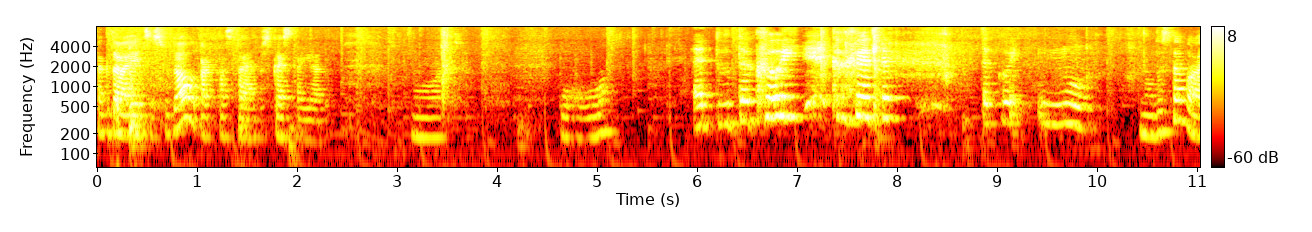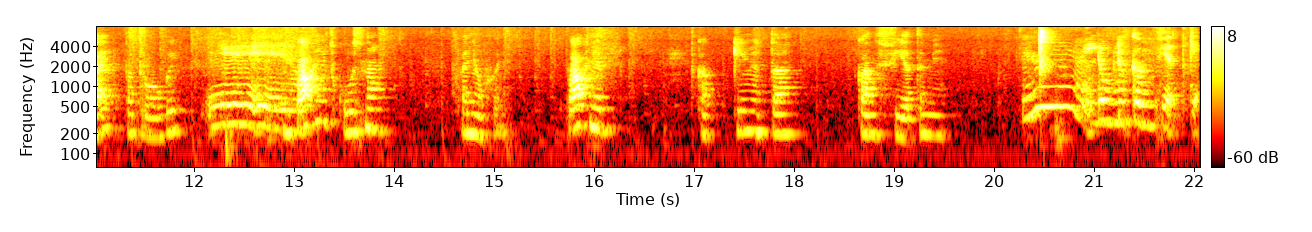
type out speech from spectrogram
Тогда эти сюда вот так поставим, пускай стоят. Вот. Ого. Это вот такой, такой, ну, Ну, доставай, потрогай. не- Пахнет вкусно. Понюхай. Пахнет какими-то конфетами. М, люблю конфетки.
